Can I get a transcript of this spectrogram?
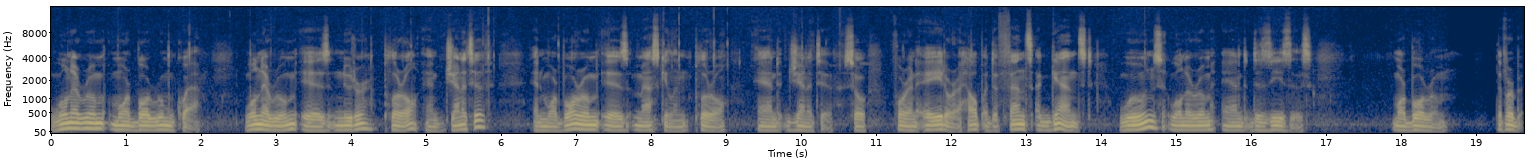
vulnerum morborumque. Vulnerum is neuter, plural, and genitive, and morborum is masculine, plural, and genitive. So for an aid or a help, a defense against wounds, vulnerum, and diseases. Morborum. The verb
